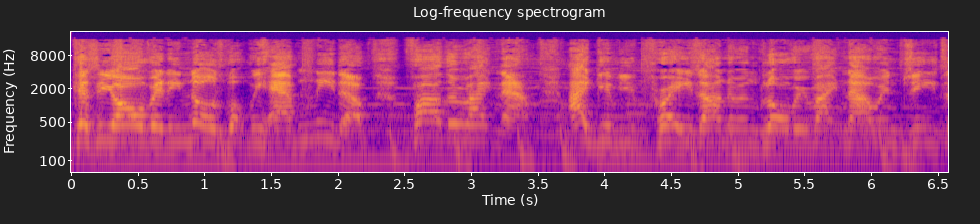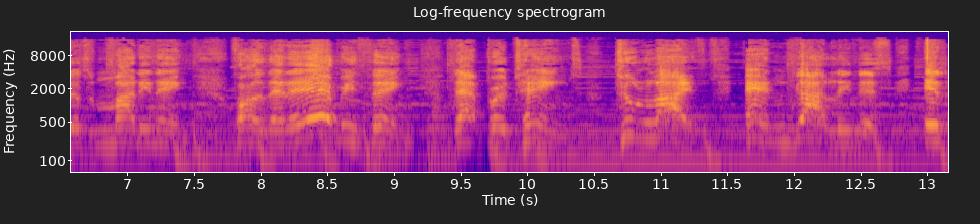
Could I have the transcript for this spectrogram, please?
because He already knows what we have need of. Father, right now, I give you praise, honor, and glory right now in Jesus' mighty name. Father, that everything that pertains to life and godliness is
